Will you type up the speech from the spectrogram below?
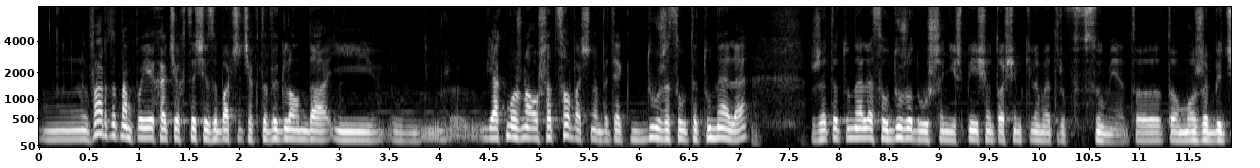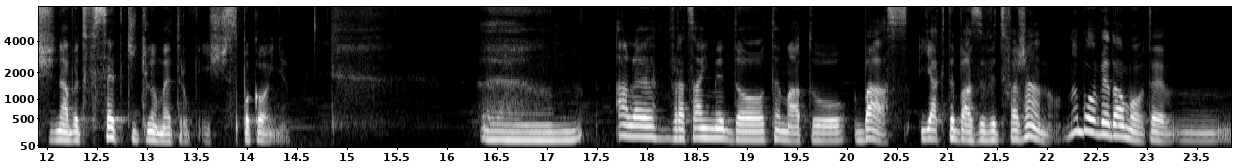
mm, warto tam pojechać, jak chcecie zobaczyć, jak to wygląda i y, jak można oszacować nawet, jak duże są te tunele, że te tunele są dużo dłuższe niż 58 km w sumie. To, to może być nawet w setki kilometrów iść spokojnie. Ale wracajmy do tematu baz. Jak te bazy wytwarzano? No bo wiadomo, te, mm,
